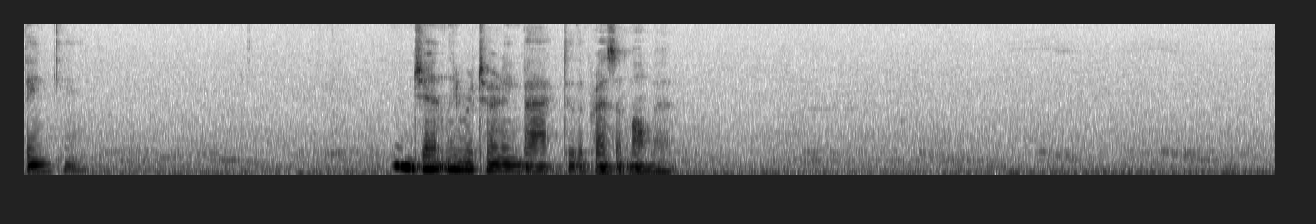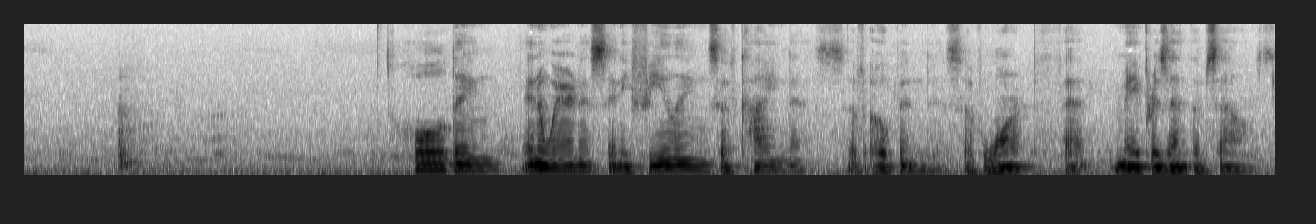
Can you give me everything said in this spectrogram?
thinking. Gently returning back to the present moment. Holding in awareness any feelings of kindness, of openness, of warmth that may present themselves.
